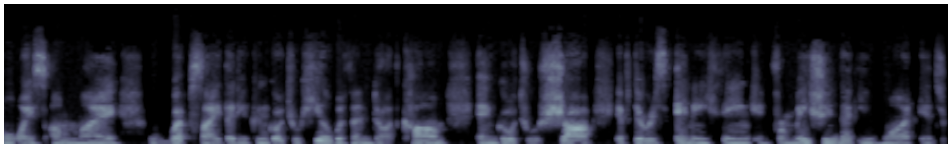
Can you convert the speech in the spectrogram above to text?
voice on my website that you can go to healwithin.com and go to shop. If there is anything, information that you want, it's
